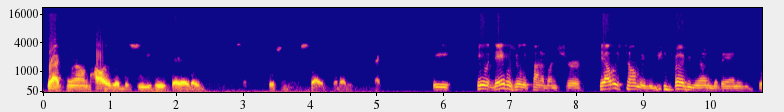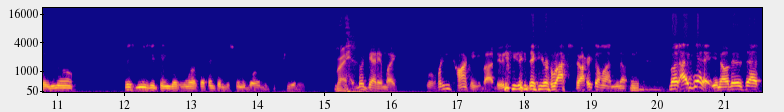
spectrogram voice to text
scratching around Hollywood to see who's there. They pushing stuff, whatever. He, he, Dave was really kind of unsure. He always tell me we'd be driving around in the van and he'd say, you know, this music thing doesn't work. I think I'm just going to go in the computer. Right. I look at him like, well, what are you talking about, dude? You're a rock star. Come on, you know. Mm-hmm. But I get it. You know, there's that.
